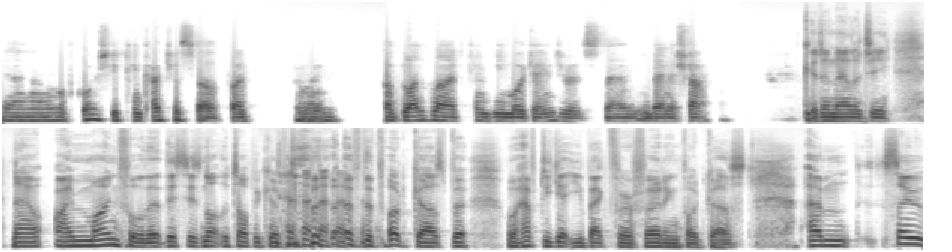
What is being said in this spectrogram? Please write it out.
Uh, of course, you can cut yourself, but mean, a blunt knife can be more dangerous than than a sharp. Good analogy. Now, I'm mindful that this is not the topic of, of the podcast, but we'll have to get you back for a ferning podcast. Um, so,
